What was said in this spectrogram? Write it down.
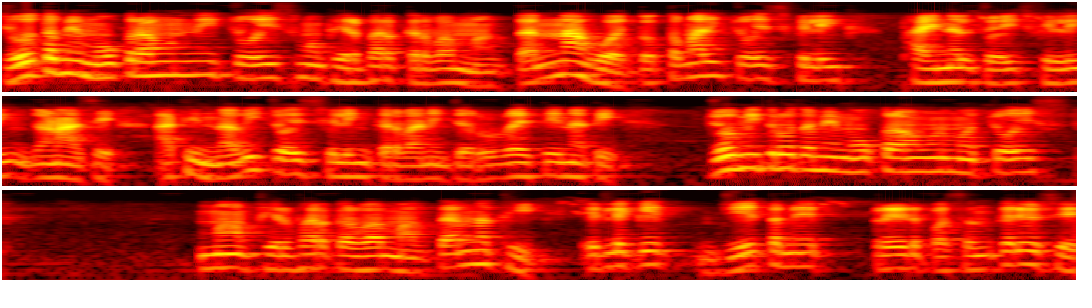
જો તમે મોક રાઉન્ડની ચોઈસમાં ફેરફાર કરવા માંગતા ના હોય, તો તમારી choice filling final choice filling ગણાશે. આથી નવી ચોઈસ ફિલિંગ કરવાની જરૂર રહેતી નથી. જો મિત્રો તમે મોક રાઉન્ડમાં ચોઈસમાં ફેરફાર કરવા માંગતા નથી, એટલે કે જે તમે ટ્રેડ પસંદ કર્યો છે,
